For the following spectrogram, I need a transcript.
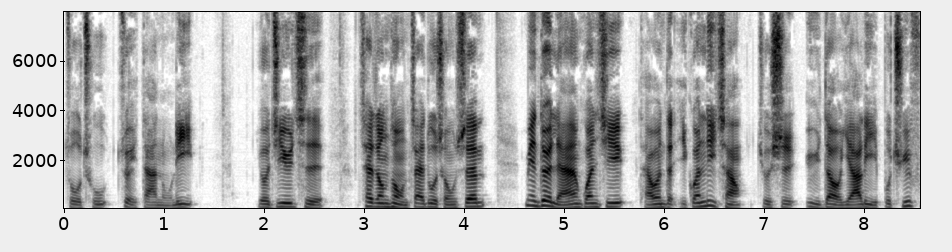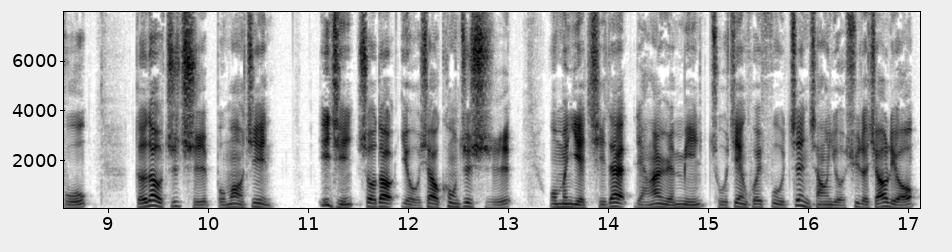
做出最大努力。有基于此，蔡总统再度重申，面对两岸关系，台湾的一贯立场就是遇到压力不屈服，得到支持不冒进。疫情受到有效控制时，我们也期待两岸人民逐渐恢复正常有序的交流。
